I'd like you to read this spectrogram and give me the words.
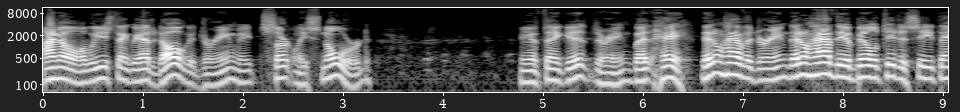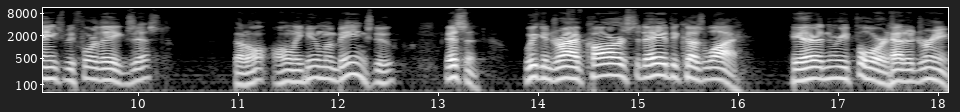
I know uh, we used to think we had a dog that dreamed. It certainly snored. You know, think it's a dream. But hey, they don't have a dream. They don't have the ability to see things before they exist. But only human beings do. Listen, we can drive cars today because why? Henry Ford had a dream.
